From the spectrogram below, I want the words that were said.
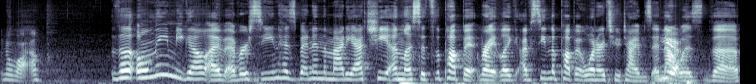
in a while. The only Miguel I've ever seen has been in the mariachi, unless it's the puppet, right? Like I've seen the puppet one or two times, and Yeah. that was the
